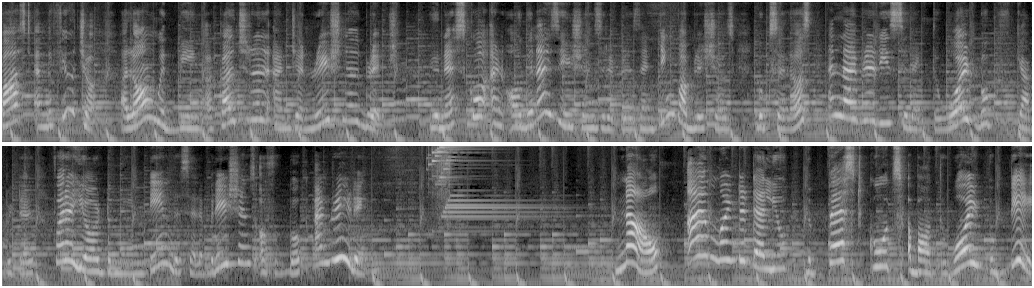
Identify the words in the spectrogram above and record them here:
past and the future, along with being a cultural and generational bridge. UNESCO and organizations representing publishers, booksellers, and libraries select the World Book Capital for a year to maintain the celebrations of a book and reading. Now, going to tell you the best quotes about the World Book Day.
